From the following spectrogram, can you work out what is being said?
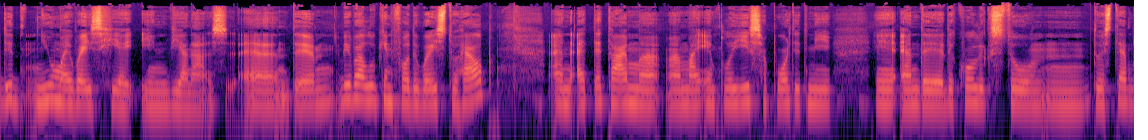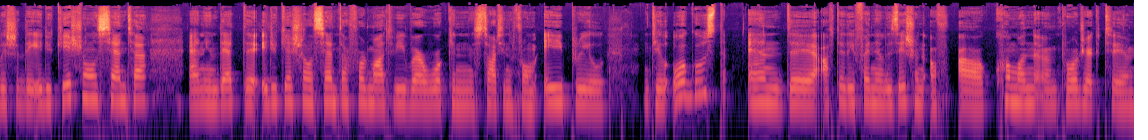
did knew my ways here in Vienna, and um, we were looking for the ways to help. And at that time, uh, uh, my employees supported me uh, and the, the colleagues to um, to establish the educational center. And in that educational center format, we were working starting from April until August. And uh, after the finalization of our common um, project, uh,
